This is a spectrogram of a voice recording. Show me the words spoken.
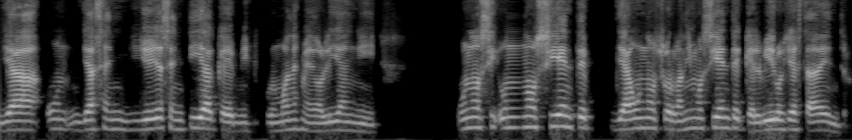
ya un, ya yo ya sentía que mis pulmones me dolían y uno uno siente, ya uno su organismo siente que el virus ya está dentro.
